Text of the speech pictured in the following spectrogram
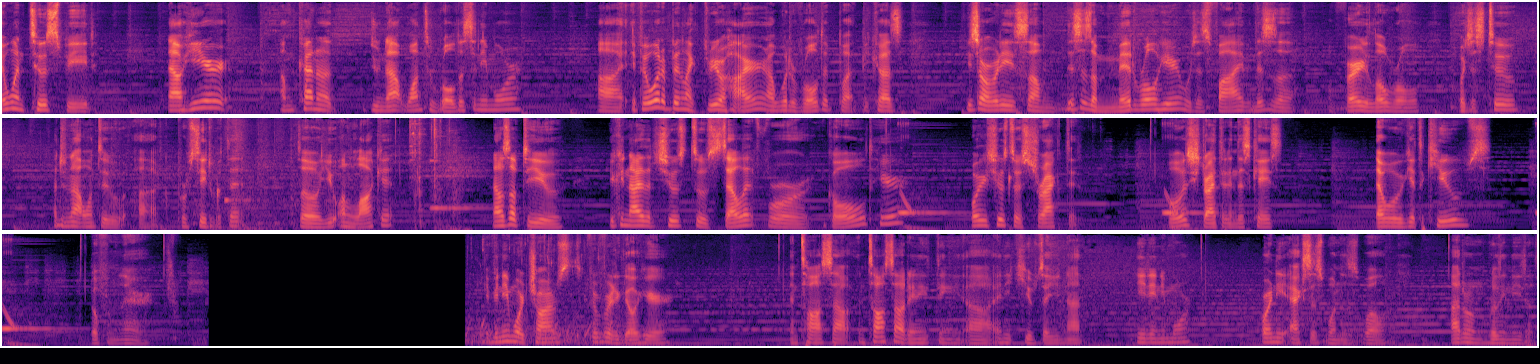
It went 2 speed. Now here, I'm kind of do not want to roll this anymore uh, if it would have been like three or higher, I would have rolled it, but because these are already some, this is a mid roll here, which is five, and this is a, a very low roll, which is two. I do not want to uh, proceed with it. So you unlock it. Now it's up to you. You can either choose to sell it for gold here, or you choose to extract it. We'll extract it in this case. That way we get the cubes. Go from there. If you need more charms, feel free to go here and toss out and toss out anything, uh, any cubes that you not need anymore, or any excess ones as well. I don't really need a,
